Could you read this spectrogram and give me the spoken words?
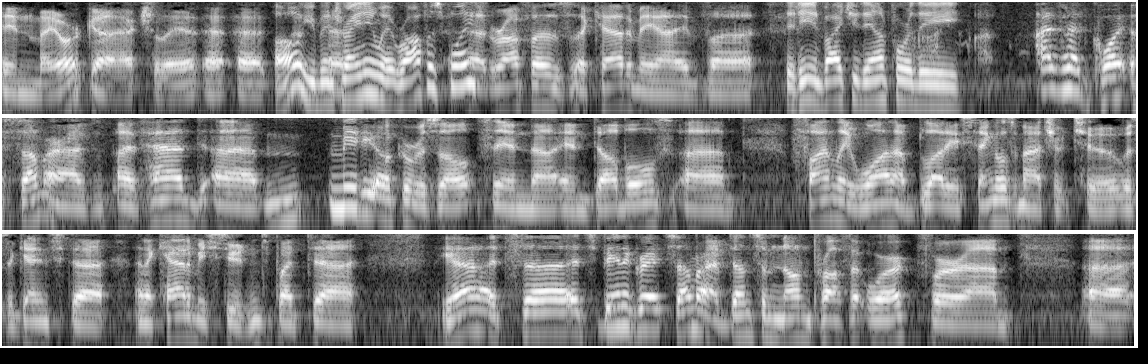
in Mallorca actually. At, at, oh, you've been at, training at Rafa's place. at Rafa's academy. I've uh, Did he invite you down for the? I've had quite a summer. I've I've had uh, m- mediocre results in uh, in doubles. Uh, finally, won a bloody singles match or two. It was against uh, an academy student, but. Uh, yeah, it's uh, it's been a great summer. I've done some nonprofit work for um, uh,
